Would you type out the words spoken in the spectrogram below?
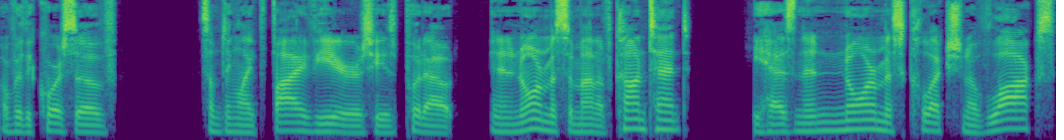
Over the course of something like 5 years, he has put out an enormous amount of content. He has an enormous collection of locks,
